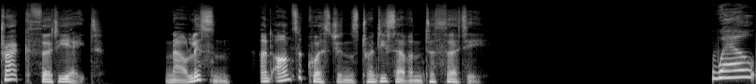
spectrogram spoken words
Track 38. Now listen and answer questions 27 to 30. Well,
